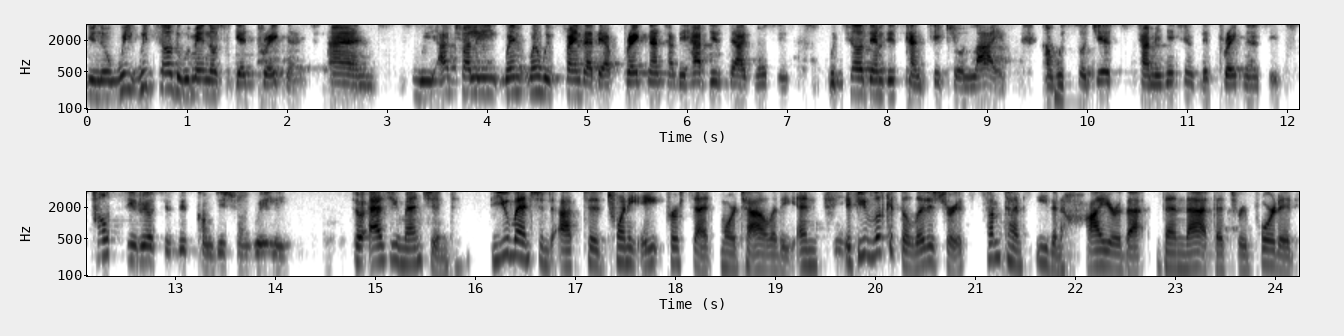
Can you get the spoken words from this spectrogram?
you know we, we tell the women not to get pregnant. And we actually when when we find that they are pregnant and they have this diagnosis we tell them this can take your life. And we suggest terminating the pregnancy. How serious is this condition really? So as you mentioned you mentioned up to 28% mortality. And mm-hmm. if you look at the literature it's sometimes even higher that than that that's reported.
